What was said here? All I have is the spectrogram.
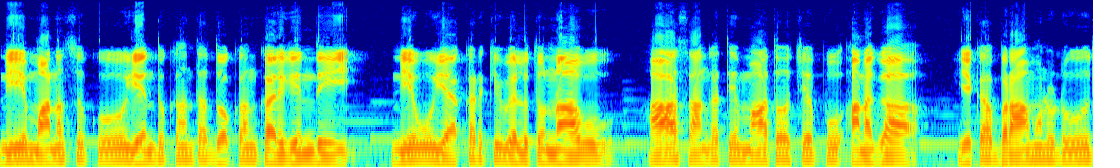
నీ మనసుకు ఎందుకంత దుఃఖం కలిగింది? నీవు ఎక్కడికి వెళుతున్నావు? ఆ సంగతి మాతో చెప్పు అనగా ఇక బ్రాహ్మణుడు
